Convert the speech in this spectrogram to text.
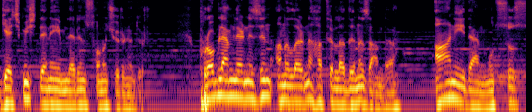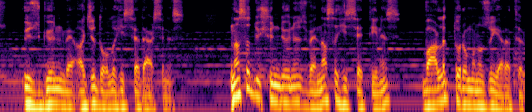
geçmiş deneyimlerin sonuç ürünüdür. Problemlerinizin anılarını hatırladığınız anda aniden mutsuz, üzgün ve acı dolu hissedersiniz. Nasıl düşündüğünüz ve nasıl hissettiğiniz varlık durumunuzu yaratır.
